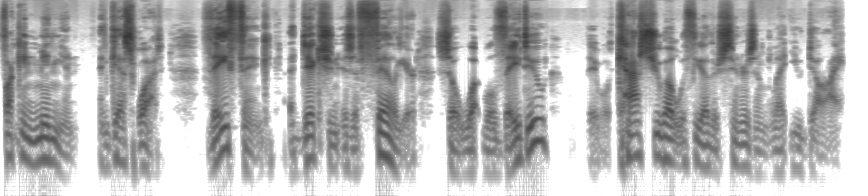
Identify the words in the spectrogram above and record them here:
fucking minion. And guess what? They think addiction is a failure. So what will they do? They will cast you out with the other sinners and let you die.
